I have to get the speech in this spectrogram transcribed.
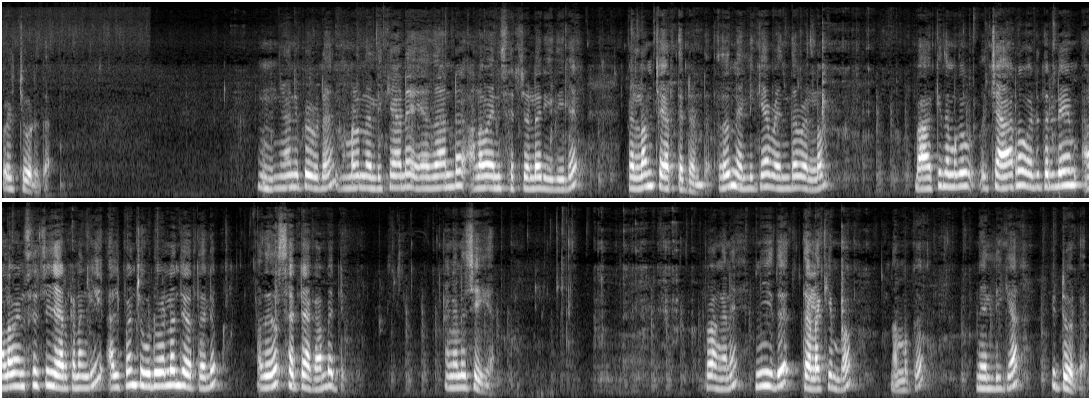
ഒഴിച്ചു കൊടുക്കാം. ഞാനിപ്പോൾ ഇവിടെ നമ്മുടെ നെല്ലിക്കയുടെ ഏതാണ്ട് അളവനുസരിച്ചുള്ള രീതിയിൽ വെള്ളം ചേർത്തിട്ടുണ്ട്. അത് നെല്ലിക്ക വെന്ത വെള്ളം. ബാക്കി നമുക്ക് ചാറ് ഓരോരുത്തരുടെയും അളവനുസരിച്ച് ചേർക്കണമെങ്കിൽ അല്പം ചൂടുവെള്ളം ചേർത്താലും അത് സെറ്റാക്കാൻ പറ്റും. അങ്ങനെ ചെയ്യാം. അപ്പോൾ അങ്ങനെ ഇനി ഇത് തിളയ്ക്കുമ്പം നമുക്ക് നെല്ലിക്ക ഇട്ട് വെക്കാം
